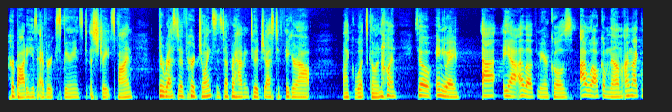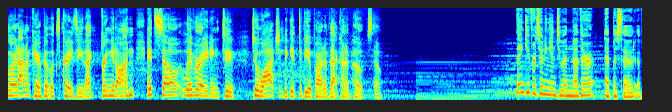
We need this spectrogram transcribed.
her body has ever experienced a straight spine, the rest of her joints and stuff are having to adjust to figure out like what's going on. So, anyway, I, yeah, I love miracles. I welcome them. I'm like, Lord, I don't care if it looks crazy. Like, bring it on. It's so liberating to to watch and to get to be a part of that kind of hope. So. Thank you for tuning in to another episode of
